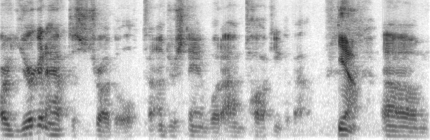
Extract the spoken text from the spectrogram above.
or you're going to have to struggle to understand what I'm talking about. Yeah. Um,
